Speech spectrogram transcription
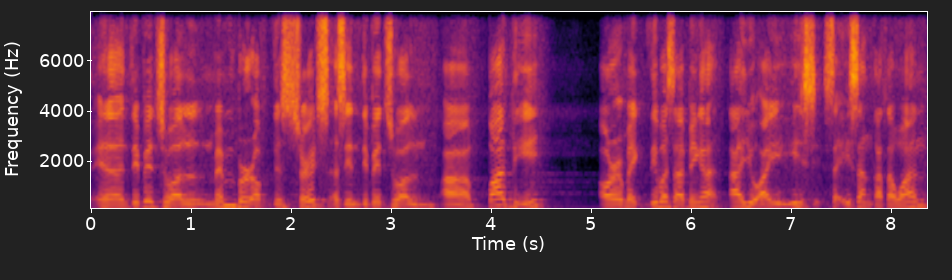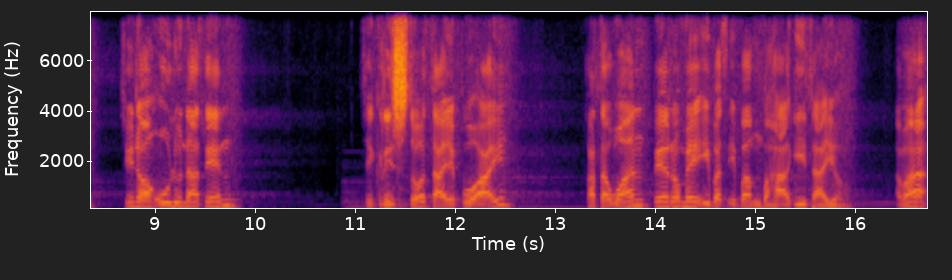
uh, individual member of this church, as individual uh, body, or may, di ba sabi nga, tayo ay is, sa isang katawan. Sino ang ulo natin? Si Kristo. Tayo po ay katawan, pero may iba't ibang bahagi tayo. Tama?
